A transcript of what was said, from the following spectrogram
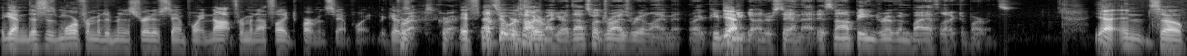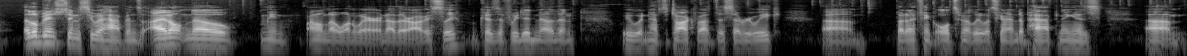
Again, this is more from an administrative standpoint, not from an athletic department standpoint. Because correct, correct. If, that's if what we're talking their... about here. That's what drives realignment, right? People yeah. need to understand that it's not being driven by athletic departments. Yeah, and so it'll be interesting to see what happens. I don't know. I mean, I don't know one way or another, obviously, because if we did know, then we wouldn't have to talk about this every week. Um, but I think ultimately, what's going to end up happening is um,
